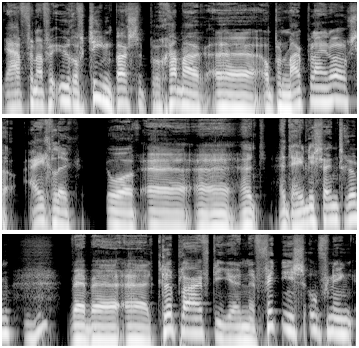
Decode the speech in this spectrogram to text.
ja, vanaf een uur of tien barst het programma eh, op een marktplein door. Zo, eigenlijk door eh, het, het hele centrum. We hebben eh Club Life die een fitnessoefening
